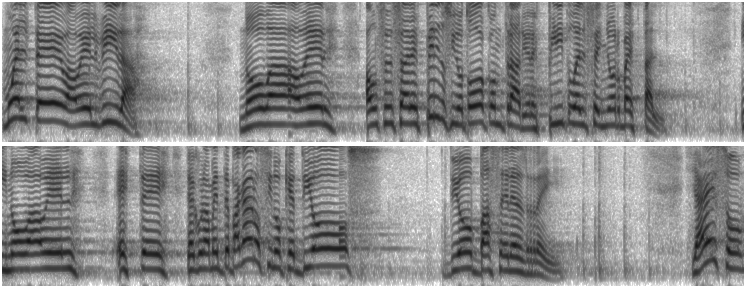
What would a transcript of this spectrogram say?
muerte, va a haber vida. No va a haber ausencia del Espíritu, sino todo contrario. El Espíritu del Señor va a estar. Y no va a haber este, de alguna mente pagano, sino que Dios, Dios va a ser el rey. Y a eso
